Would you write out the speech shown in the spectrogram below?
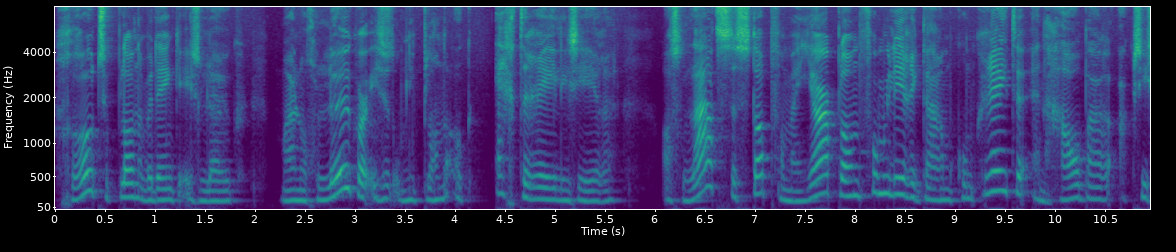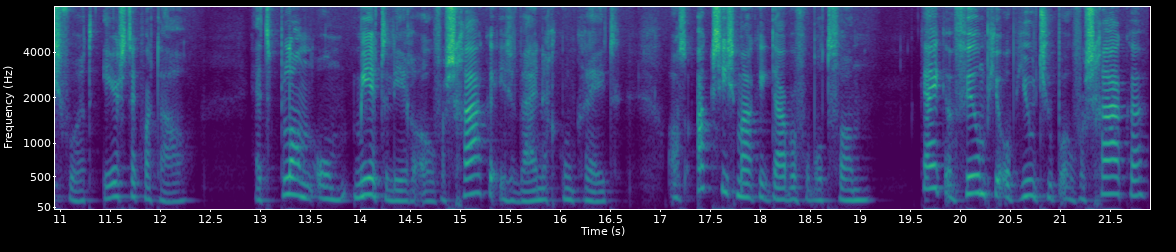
Grootse plannen bedenken is leuk, maar nog leuker is het om die plannen ook echt te realiseren. Als laatste stap van mijn jaarplan formuleer ik daarom concrete en haalbare acties voor het eerste kwartaal. Het plan om meer te leren over schaken is weinig concreet. Als acties maak ik daar bijvoorbeeld van Kijk een filmpje op YouTube over schaken,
